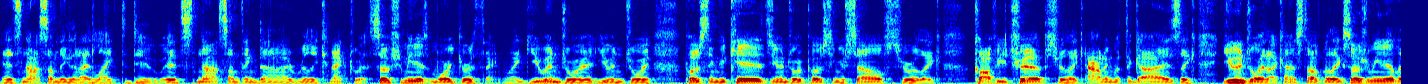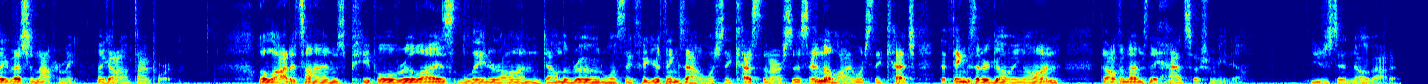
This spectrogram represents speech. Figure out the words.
It's not something that I like to do. It's not something that I really connect with. Social media is more your thing. Like you enjoy it. You enjoy posting the kids. You enjoy posting yourselves. Your like coffee trips. You're like outing with the guys. Like you enjoy that kind of stuff. But like social media, like that's just not for me. Like I don't have time for it a lot of times people realize later on down the road, once they figure things out, once they catch the narcissist in the line, once they catch the things that are going on, that oftentimes they had social media. You just didn't know about it.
